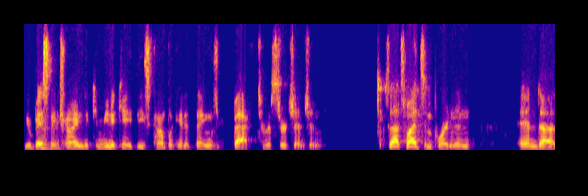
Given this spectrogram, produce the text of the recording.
you're basically mm-hmm. trying to communicate these complicated things back to a search engine. So that's why it's important, and and uh,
